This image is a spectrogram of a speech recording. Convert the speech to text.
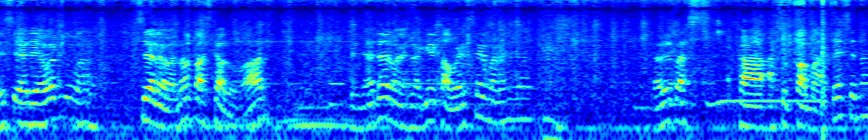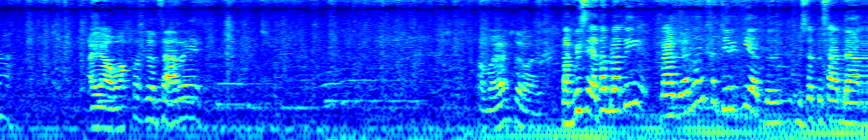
Ayo si Aryawan tuh mah. Siapa mana pas keluar ternyata lagi KWC manehna. Tapi pas ka asup ka mate cenah aya awak teh ke sare. Kabayan tuh tapi si eta berarti ragana kecil kieu tuh bisa tersadar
